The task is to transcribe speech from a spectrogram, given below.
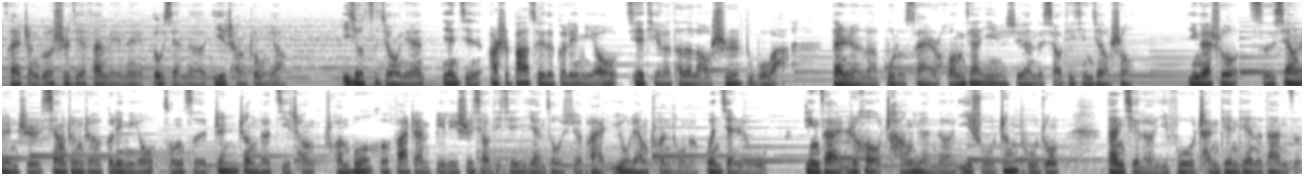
在整个世界范围内都显得异常重要。一九四九年，年仅二十八岁的格雷米欧接替了他的老师杜布瓦，担任了布鲁塞尔皇家音乐学院的小提琴教授。应该说，此项任职象征着格雷米欧从此真正的继承、传播和发展比利时小提琴演奏学派优良传统的关键人物，并在日后长远的艺术征途中担起了一副沉甸甸的担子。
